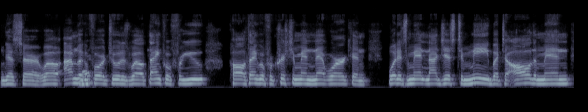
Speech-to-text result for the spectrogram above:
Yes, sir. Well, I'm looking right. forward to it as well. Thankful for you Paul, thankful for Christian Men Network and what it's meant not just to me, but to all the men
